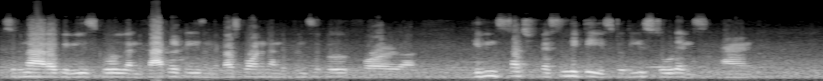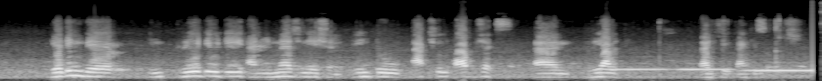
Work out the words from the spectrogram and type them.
Suguna RIP V School and the faculties and the correspondent and the principal for uh, giving such facilities to these students and getting their in creativity and imagination into actual objects and reality. Thank you. Thank you so much.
